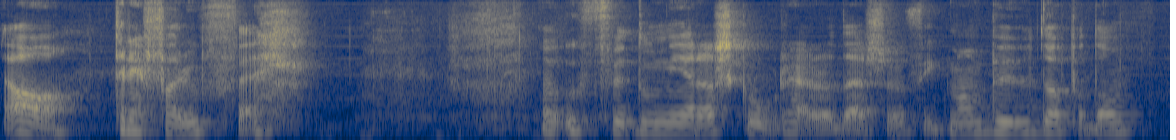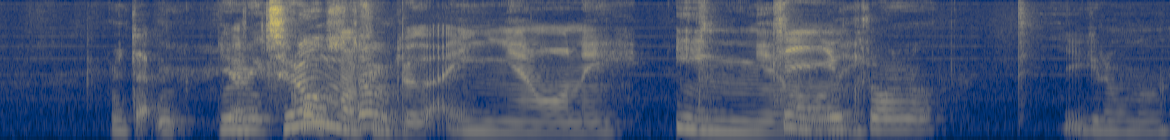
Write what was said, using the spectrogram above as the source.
ja, träffar Uffe. Och Uffe donerar skor här och där så fick man buda på dem. Vänta, hur Jag mycket tror man fick buda, ingen aning. Ingen 10 aning. kronor. 10 kronor.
